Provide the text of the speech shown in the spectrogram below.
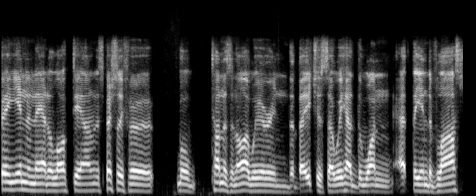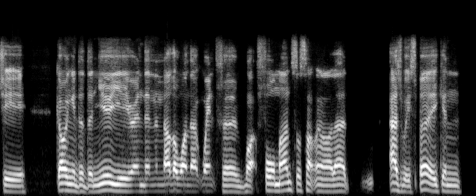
being in and out of lockdown, especially for, well, Tunners and I, we were in the beaches. So we had the one at the end of last year going into the new year, and then another one that went for what four months or something like that as we speak. And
